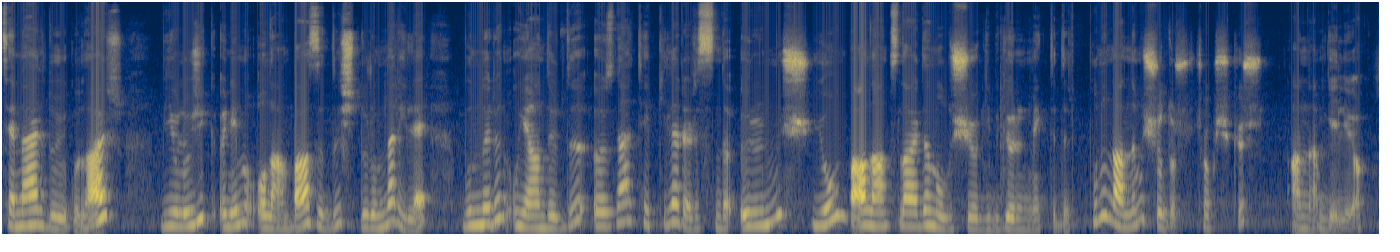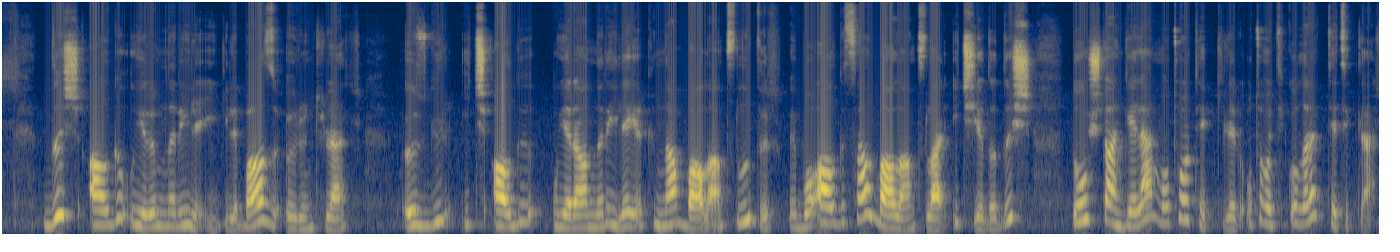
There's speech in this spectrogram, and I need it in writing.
Temel duygular biyolojik önemi olan bazı dış durumlar ile bunların uyandırdığı öznel tepkiler arasında örülmüş yoğun bağlantılardan oluşuyor gibi görünmektedir. Bunun anlamı şudur, çok şükür anlam geliyor. Dış algı uyarımları ile ilgili bazı örüntüler özgül iç algı uyaranları ile yakından bağlantılıdır ve bu algısal bağlantılar iç ya da dış doğuştan gelen motor tepkileri otomatik olarak tetikler.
